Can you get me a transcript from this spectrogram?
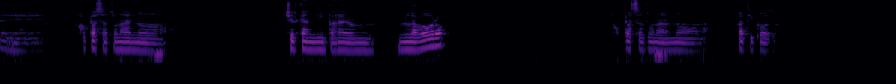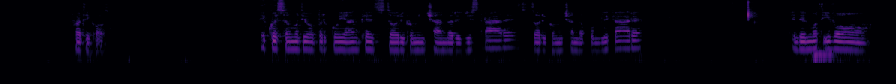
e ho passato un anno cercando di imparare un, un lavoro. Ho passato un anno faticoso. Faticoso. E questo è il motivo per cui anche sto ricominciando a registrare, sto ricominciando a pubblicare ed è il motivo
